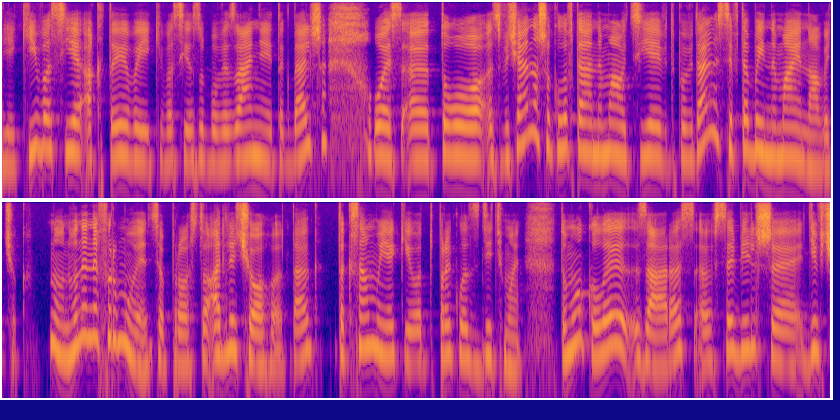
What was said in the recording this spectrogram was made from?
які у вас є активи, які у вас є зобов'язання і так далі. Ось е, то звичайно, що коли в тебе немає цієї відповідальності, в тебе й немає навичок. Ну, вони не формуються просто. А для чого? Так Так само, як і от приклад з дітьми. Тому, коли зараз е, все більше дівчат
